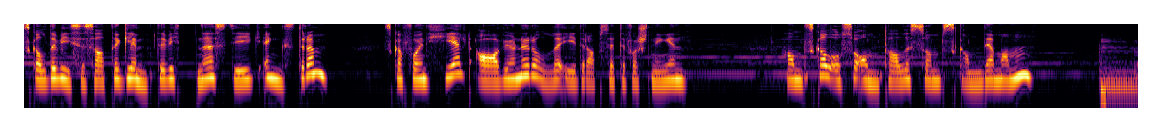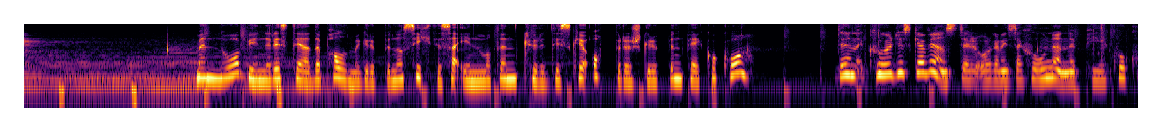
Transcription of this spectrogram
skal det vise seg at det glemte vitnet Stig Engstrøm skal få en helt avgjørende rolle i drapsetterforskningen. Han skal også omtales som Skandiamannen. Men nå begynner i stedet Palmegruppen å sikte seg inn mot den kurdiske opprørsgruppen PKK. Den kurdiske venstreorganisasjonen PKK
